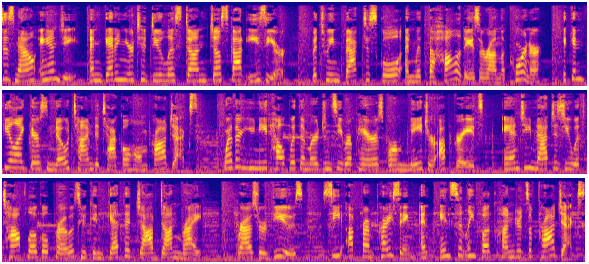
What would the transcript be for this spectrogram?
Is now Angi, and getting your to do list done just got easier. Between back to school and with the holidays around the corner, it can feel like there's no time to tackle home projects. Whether you need help with emergency repairs or major upgrades, Angi matches you with top local pros who can get the job done right. Browse reviews, see upfront pricing, and instantly book hundreds of projects.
